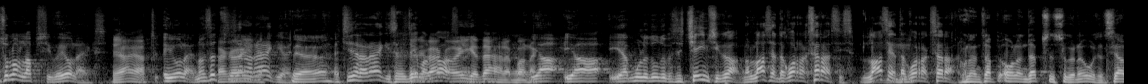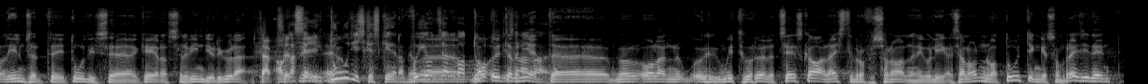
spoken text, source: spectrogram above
sul on lapsi või ei ole, eks? ei ole, no vot siis ära räägi, onju, et siis ära räägi sellel teemal kaasa. õige tähelepanek. ja, ja, ja mulle tundub, et see Jamesi ka, no lase ta korraks ära siis, lase ta -hmm. korraks ära. olen, olen täpselt sinuga nõus, et seal ilmselt Tuudis keeras selle vindi üle. Aga kas see oli Tuudis, kes keerab? Või on seal no ütleme nii, et äh, ma olen mitu korda öelnud, et CSKA on hästi professionaalne nagu liiga, seal on Vatutin, kes on president,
